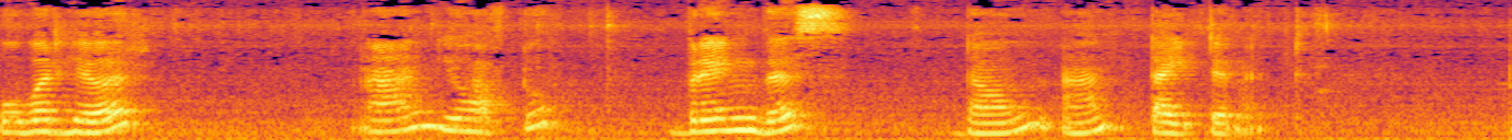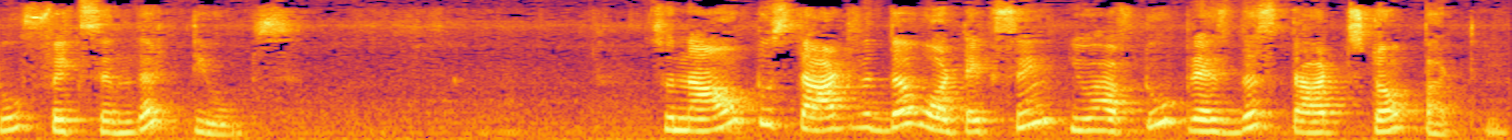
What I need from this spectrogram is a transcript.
over here and you have to bring this down and tighten it to fix in the tubes. So now to start with the vortexing you have to press the start stop button.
